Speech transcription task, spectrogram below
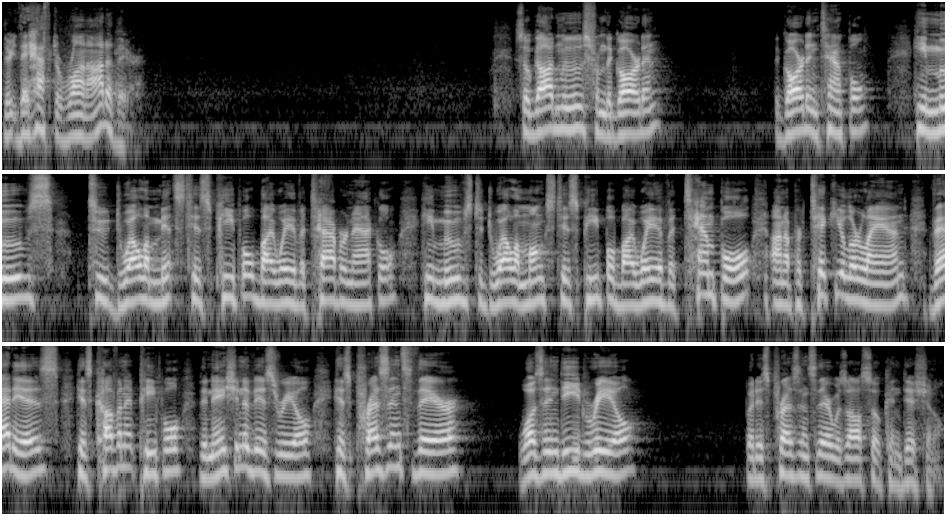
They have to run out of there. So God moves from the garden, the garden temple. He moves to dwell amidst his people by way of a tabernacle. He moves to dwell amongst his people by way of a temple on a particular land. That is, his covenant people, the nation of Israel. His presence there was indeed real, but his presence there was also conditional.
